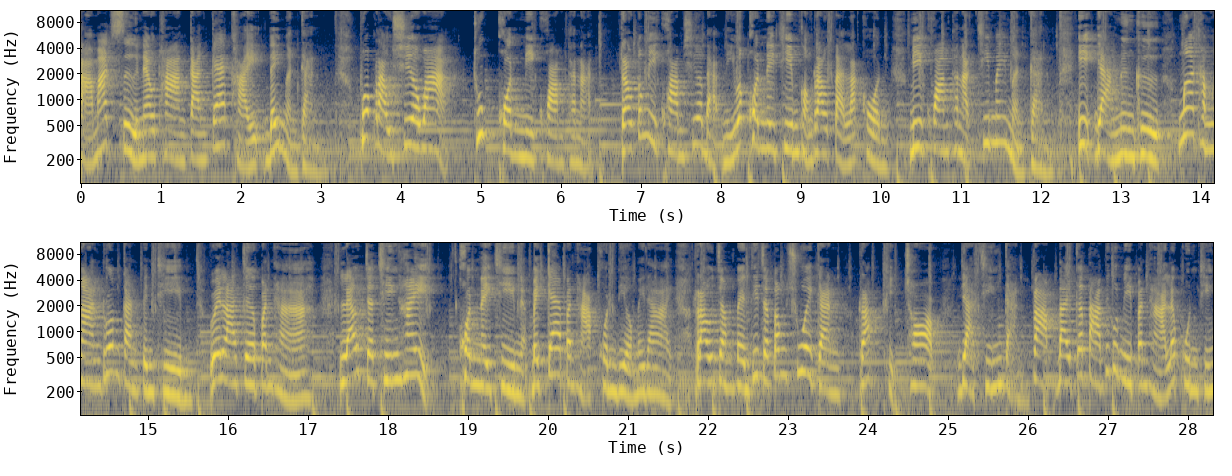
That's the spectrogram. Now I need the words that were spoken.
สามารถสื่อแนวทางการแก้ไขได้เหมือนกัน พวกเราเชื่อว่าทุกคนมีความถนัด เราต้องมีความเชื่อแบบนี้ว่าคนในทีมของเราแต่ละคน มีความถนัดที่ไม่เหมือนกัน อีกอย่างหนึ่งคือ เมื่อทำงานร่วมกันเป็นทีม เวลาเจอปัญหา แล้วจะทิ้งให้ คนในทีมเนี่ยไปแก้ปัญหาคนเดียวไม่ได้ เราจำเป็นที่จะต้องช่วยกันรับผิดชอบ อย่าทิ้งกัน ตราบใดก็ตามที่คุณมีปัญหาแล้วคุณทิ้ง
